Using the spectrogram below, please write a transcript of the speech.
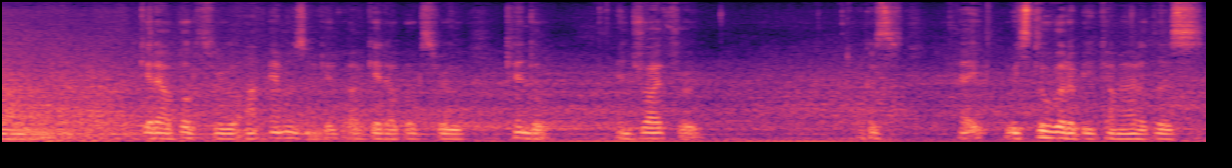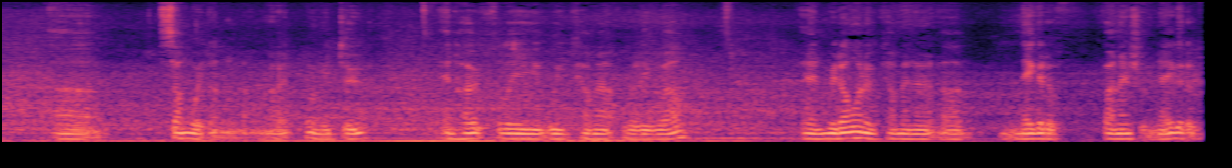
Um, get our book through uh, Amazon, get, uh, get our books through Kindle and DriveThru. Because, hey, we still got to be come out of this uh, somewhere down the line, right? When we do. And hopefully we come out really well. And we don't want to come in a, a negative, financial negative,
